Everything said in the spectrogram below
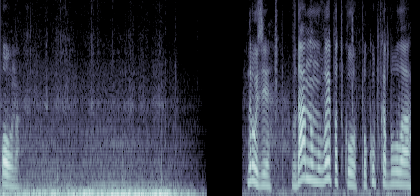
Повна. Друзі, в даному випадку покупка була,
